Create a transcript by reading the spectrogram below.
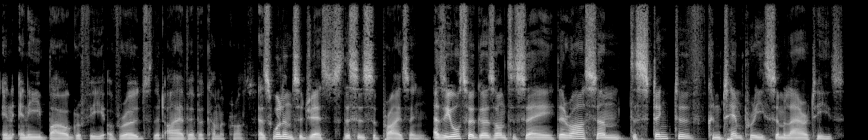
in any biography of Rhodes that I have ever come across. As Willan suggests, this is surprising, as he also goes on to say there are some distinctive contemporary similarities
